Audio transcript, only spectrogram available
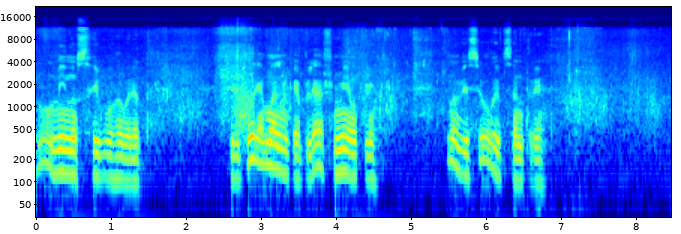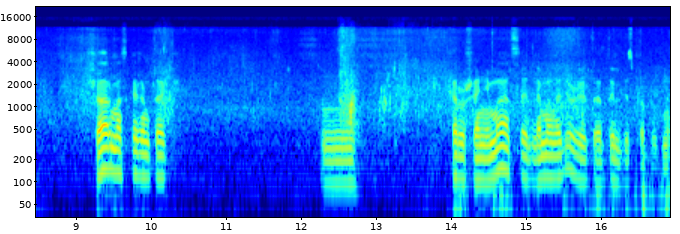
Ну, минус его, говорят, территория маленькая, пляж мелкий. Ну, веселый в центре шарма, скажем так. Хорошая анимация. Для молодежи это отель бесподобный.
